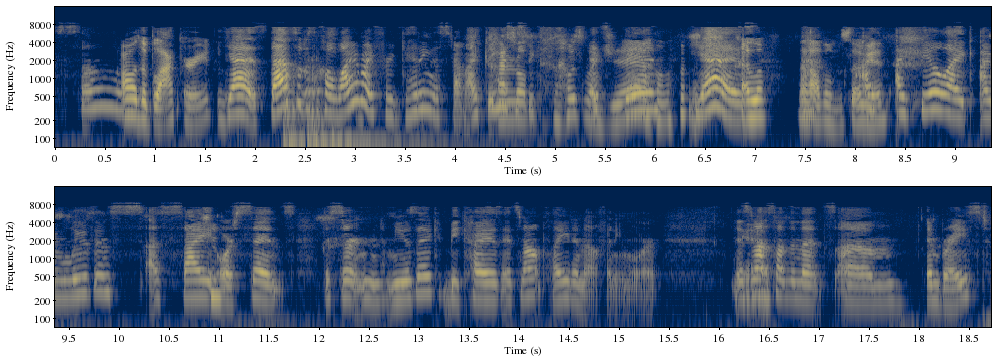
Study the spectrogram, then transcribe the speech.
So oh, the Black Parade. yes, that's what it's called. Why am I forgetting this stuff? I think I it's just because that was my jam. been- yes. I love that album. So I, good. I feel like I'm losing a sight or sense to certain music because it's not played enough anymore. It's Yeah. not something that's um, embraced,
